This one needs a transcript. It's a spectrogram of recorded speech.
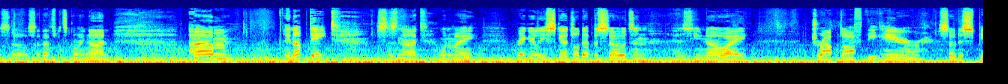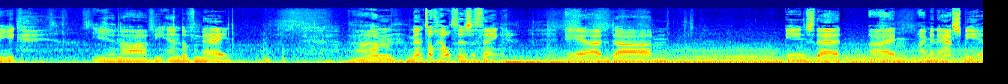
so so that's what's going on. Um, an update. This is not one of my regularly scheduled episodes, and as you know, I dropped off the air, so to speak, in uh, the end of May. Um, mental health is a thing, and um, means that I'm I'm an Aspie,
